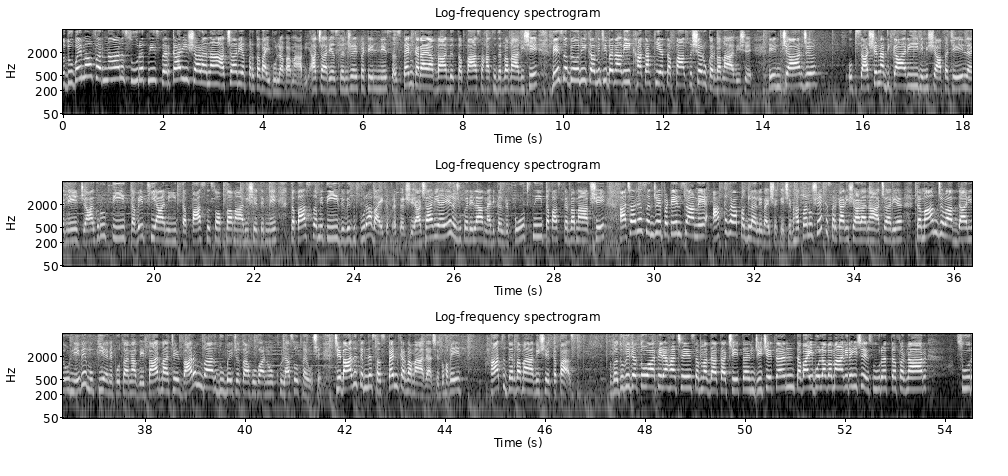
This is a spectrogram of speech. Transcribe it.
તો દુબઈમાં ફરનાર સુરતની સરકારી શાળાના આચાર્ય પર તવાઈ બોલાવવામાં આવી. આચાર્ય સંજય પટેલને સસ્પેન્ડ કરાયા બાદ તપાસ હાથ ધરવામાં આવી છે. બે સભ્યોની કમિટી બનાવી ખાતાકીય તપાસ શરૂ કરવામાં આવી છે. ઇન્ચાર્જ ઉપશાસન અધિકારી નિમિષા પટેલ અને જાગૃતિ તવેથિયાની તપાસ સોંપવામાં આવી છે. તેમને તપાસ સમિતિ વિવિધ પુરાવા એકત્ર કરશે. આચાર્યએ રજૂ કરેલા મેડિકલ રિપોર્ટ્સની તપાસ કરવામાં આવશે. આચાર્ય સંજય પટેલ સામે આકરા પગલાં લેવાઈ શકે છે. મહત્વનું છે કે સરકારી શાળાના આચાર્ય તમામ જવાબદારીઓ નેવે મૂકી અને પોતાના વેપાર માટે વારંવાર દુબઈ જતા હોવાનો ખુલાસો થયો છે. જે બાદ તેમને સસ્પેન્ડ કરવામાં આવ્યા છે. તો હવે હાથ ધરવામાં આવી છે તપાસ. વધુ વિગતો આપી રહ્યા છે સંવાદદાતા ચેતન. જી ચેતન તવાઈ બોલાવવામાં આવી રહી છે. સુરત ફરનાર સુર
